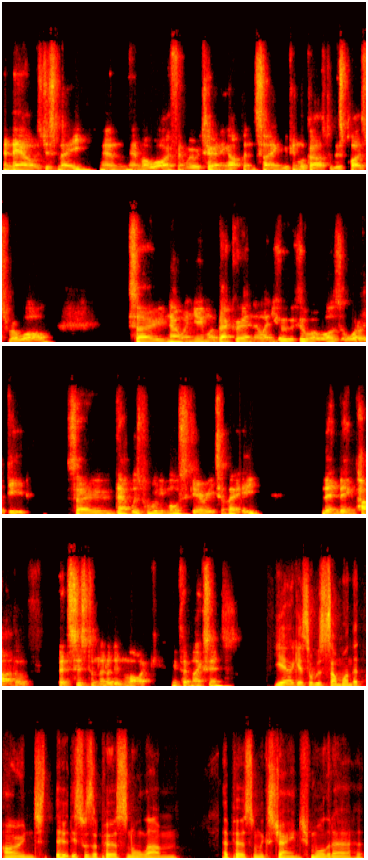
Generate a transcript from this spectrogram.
and now it was just me and and my wife, and we were turning up and saying we can look after this place for a while. So no one knew my background, no one knew who, who I was or what I did. So that was probably more scary to me than being part of that system that I didn't like, if that makes sense. Yeah, I guess it was someone that owned. This was a personal um, a personal exchange more than a,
